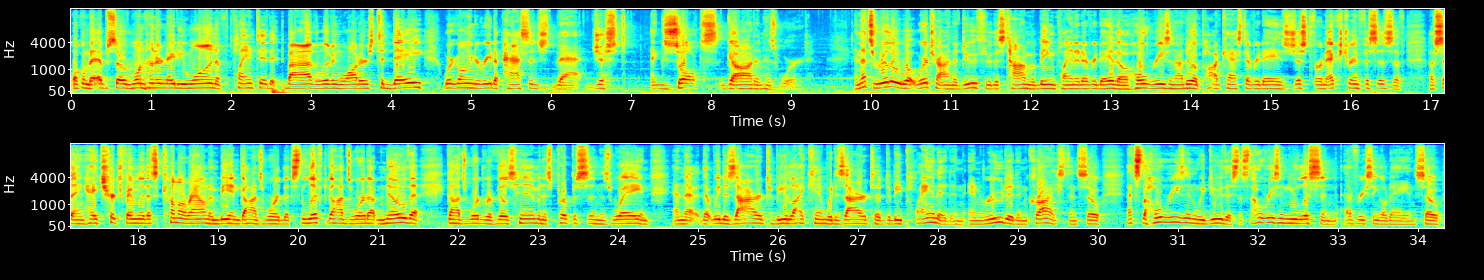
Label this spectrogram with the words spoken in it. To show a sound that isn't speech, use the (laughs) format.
Welcome to episode 181 of Planted by the Living Waters. Today we're going to read a passage that just exalts God and His Word. And that's really what we're trying to do through this time of being planted every day. The whole reason I do a podcast every day is just for an extra emphasis of, of saying, hey, church family, let's come around and be in God's Word. Let's lift God's Word up. Know that God's Word reveals Him and His purpose and His way, and, and that, that we desire to be like Him. We desire to, to be planted and, and rooted in Christ. And so that's the whole reason we do this. That's the whole reason you listen every single day. And so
